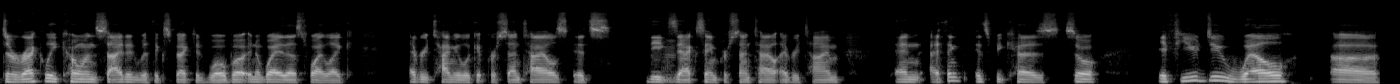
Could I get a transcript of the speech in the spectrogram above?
directly coincided with expected WOBA in a way. That's why like every time you look at percentiles, it's the Mhm. exact same percentile every time. And I think it's because so if you do well, uh,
